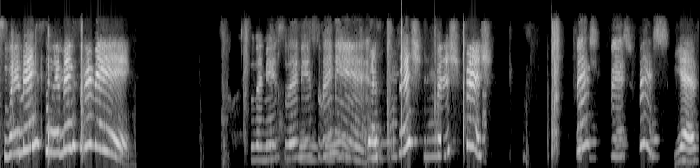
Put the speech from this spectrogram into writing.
swimming, swimming, swimming. swimming swimming swimming Yes, fish, fish, fish. fish fish fish Yes.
